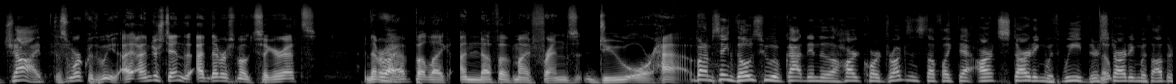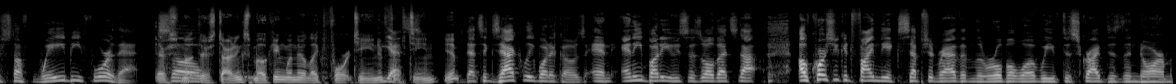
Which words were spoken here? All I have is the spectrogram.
jibe. doesn't work with weed. I I understand that. I've never smoked cigarettes. I never Right. have, but like enough of my friends do or have. But I'm saying those who have gotten into the hardcore drugs and stuff like that aren't starting with weed. They're Nope. starting with other stuff way before that. they're so smo- they're starting smoking when they're like 14 or Yes. 15. Yep. that's exactly what it goes. And anybody who says, "Oh, that's not," of course, you could find the exception rather than the rule. But what we've described as the norm,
